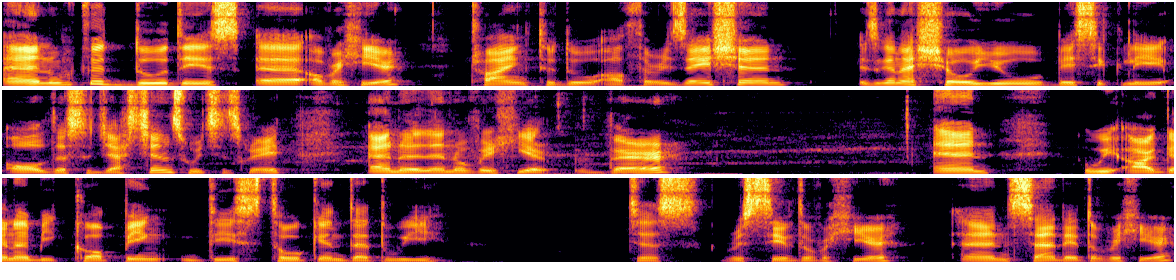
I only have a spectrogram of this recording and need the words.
And we could do this uh, over here trying to do authorization. It's gonna show you basically all the suggestions which is great. And then over here var and we are gonna be copying this token that we just received over here and send it over here.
